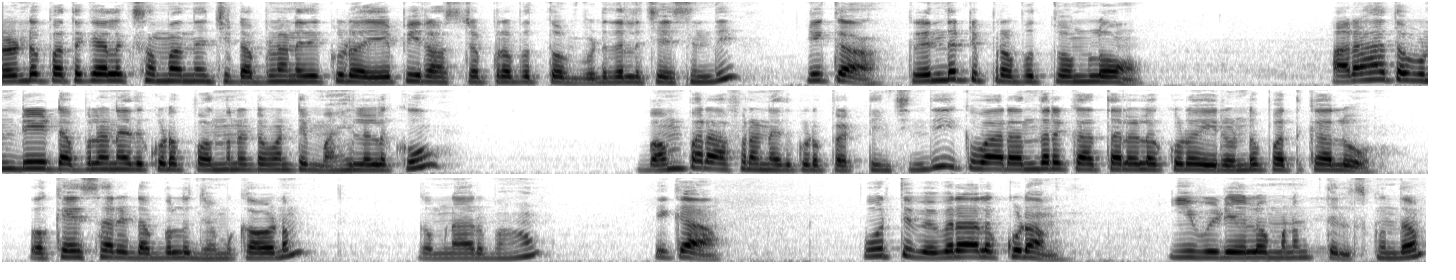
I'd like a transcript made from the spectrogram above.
రెండు పథకాలకు సంబంధించి డబ్బులు అనేది కూడా ఏపీ రాష్ట్ర ప్రభుత్వం విడుదల చేసింది. ఇక క్రిందటి ప్రభుత్వంలో అర్హత ఉండి డబ్బులు అనేది కూడా పొందినటువంటి మహిళలకు బంపర్ ఆఫర్ అనేది కూడా ప్రకటించింది. ఇక వారందరి ఖాతాలలో కూడా ఈ రెండు పథకాలు ఒకేసారి డబ్బులు జమ కావడం గమనార్హం. ఇక పూర్తి వివరాలు కూడా ఈ వీడియోలో మనం తెలుసుకుందాం.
